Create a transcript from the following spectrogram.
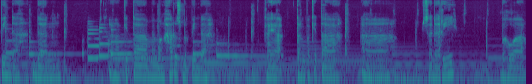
pindah dan uh, kita memang harus berpindah kayak tanpa kita uh, sadari bahwa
